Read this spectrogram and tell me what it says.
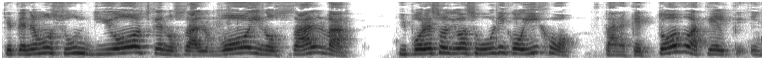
que tenemos un Dios que nos salvó y nos salva. Y por eso dio a su único hijo, para que todo aquel y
